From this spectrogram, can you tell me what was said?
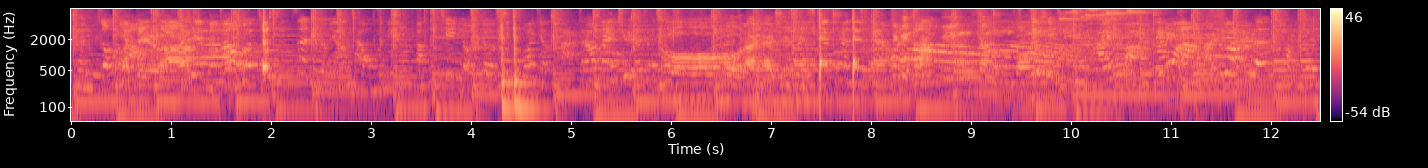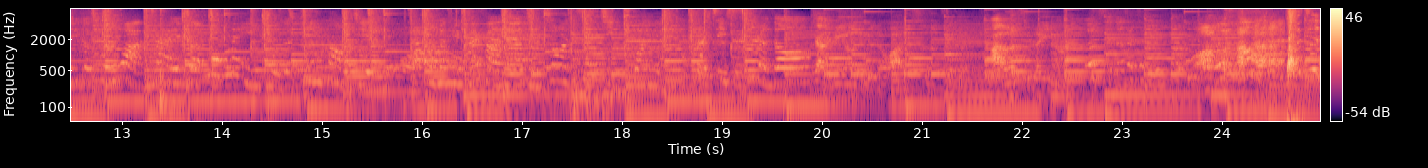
很重要。而且妈妈，我们不是这里有阳台，我们连房间有一个景观阳台，然后带去来这边。哦，来来去去去，儿子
